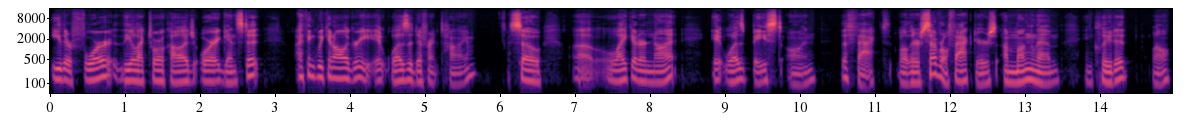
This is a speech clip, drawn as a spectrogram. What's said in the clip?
either for the electoral college or against it, I think we can all agree it was a different time. So, uh, like it or not, it was based on the fact, well, there are several factors. Among them included, well,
